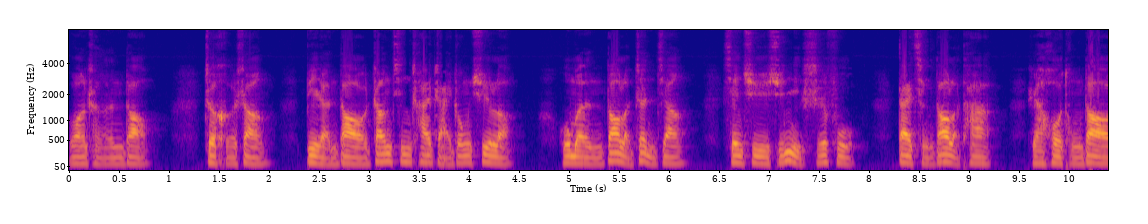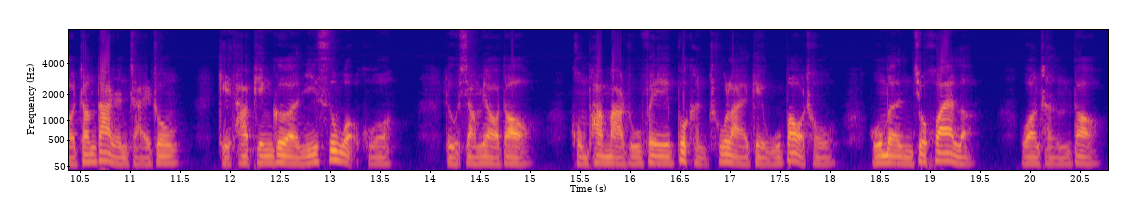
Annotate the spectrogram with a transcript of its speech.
王承恩道：“这和尚必然到张钦差宅中去了。我们到了镇江，先去寻你师傅，待请到了他，然后同到张大人宅中，给他拼个你死我活。”柳香庙道：“恐怕马如飞不肯出来给吾报仇，吾们就坏了。”王承恩道：“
